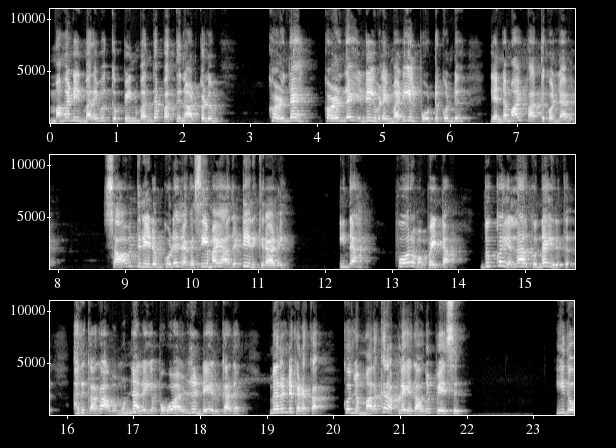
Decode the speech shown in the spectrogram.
மகனின் மறைவுக்கு பின் வந்த பத்து நாட்களும் குழந்தை குழந்தை என்று இவளை மடியில் போட்டுக்கொண்டு என்னமாய் பார்த்து கொண்டாள். சாவித்திரியிடம் கூட ரகசியமாய் அதட்டி இருக்கிறாளே இந்தா போறவன் போயிட்டான். துக்கம் எல்லாருக்கும் தான் இருக்கு. அதுக்காக அவன் முன்னால எப்பவும் அழுதுண்டே இருக்காத. மிரண்டு கிடக்கா. கொஞ்சம் மறக்கிறாப்புல ஏதாவது பேசு. இதோ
